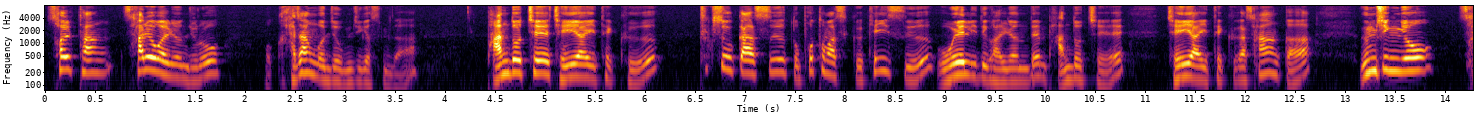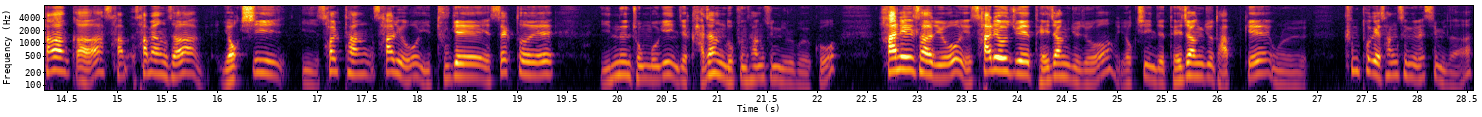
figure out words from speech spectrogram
설탕 사료 관련주로 뭐 가장 먼저 움직였습니다. 반도체 JI테크, 특수가스 또 포토마스크 케이스, OLED 관련된 반도체 JI테크가 상한가, 음식료 상한가 삼양사 역시 이 설탕, 사료 이 두개 섹터에 있는 종목이 이제 가장 높은 상승률을 보였고 한일사료 사료주의 대장주죠. 역시 이제 대장주답게 오늘 큰 폭의 상승을 했습니다.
